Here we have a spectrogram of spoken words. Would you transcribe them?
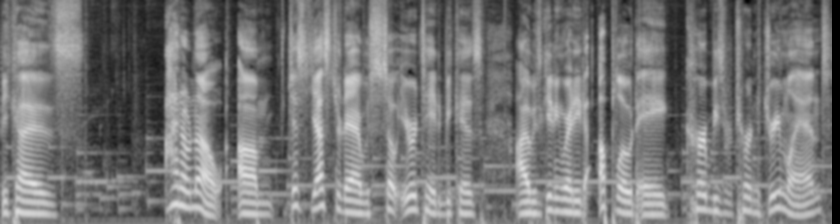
because I don't know. Um, just yesterday I was so irritated because I was getting ready to upload a Kirby's Return to Dreamland,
